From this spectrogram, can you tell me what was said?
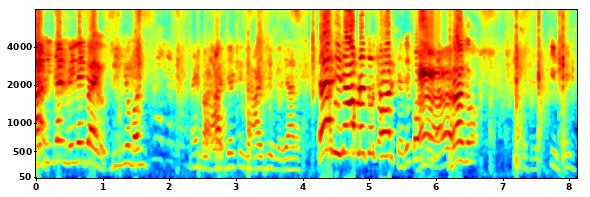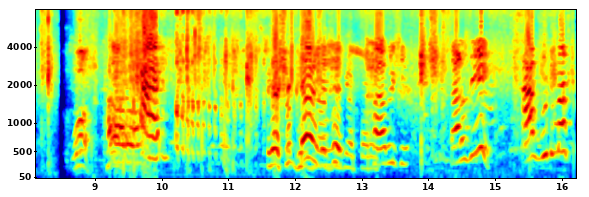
આ દિન મેં નહીં પાયો. દિનજો મન નહીં બા આજે કે આજે બજાર એ દિન આપણે તો તમાર ઘરે કોણ. ના નો ઓ, હારો એટલે શું છે સારું છે સારું છે આ બૂટ મસ્ત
